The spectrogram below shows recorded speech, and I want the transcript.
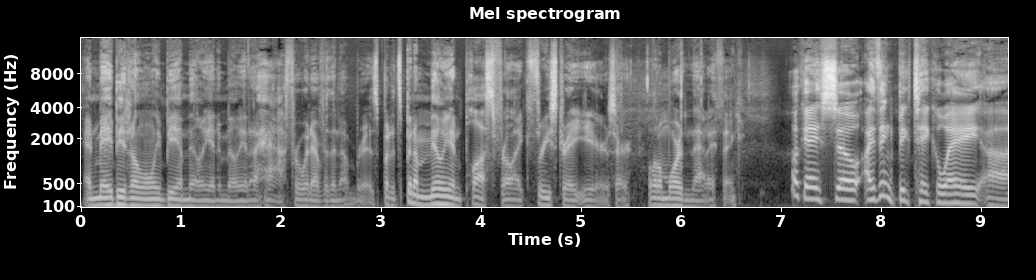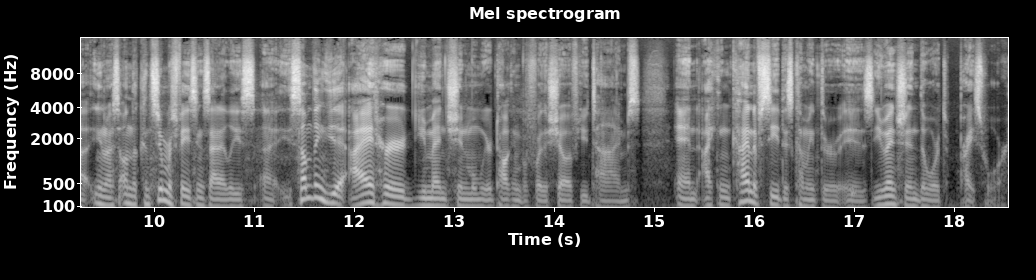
and maybe it'll only be a million, a million and a half or whatever the number is. But it's been a million plus for like 3 straight years or a little more than that, I think. Okay, so I think big takeaway, uh, you know, on the consumers facing side at least, uh, something that I had heard you mention when we were talking before the show a few times, and I can kind of see this coming through is you mentioned the word price war,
